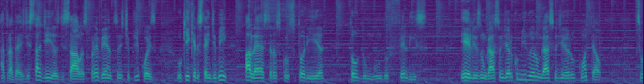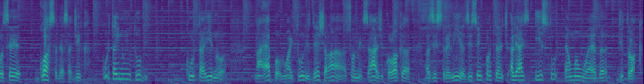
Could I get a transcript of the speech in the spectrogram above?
através de estadias, de salas para eventos, esse tipo de coisa. O que, que eles têm de mim? Palestras, consultoria, todo mundo feliz. Eles não gastam dinheiro comigo, eu não gasto dinheiro com hotel. Se você gosta dessa dica, curta aí no YouTube, curta aí no, na Apple, no iTunes, deixa lá a sua mensagem, coloca as estrelinhas, isso é importante. Aliás, isto é uma moeda de troca.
